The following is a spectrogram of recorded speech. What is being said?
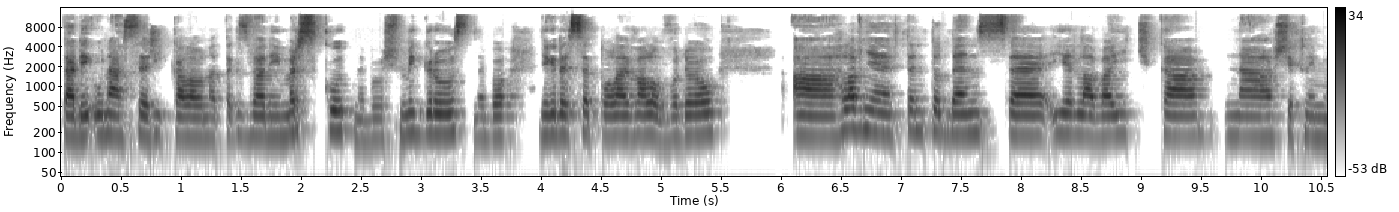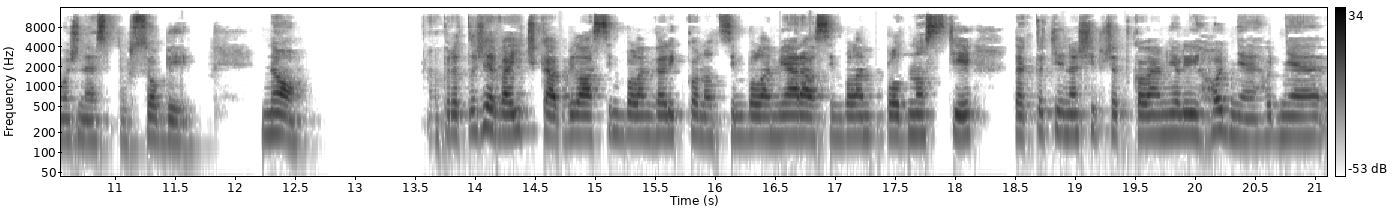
tady u nás se říkalo na takzvaný mrskut nebo šmigrus, nebo někde se polévalo vodou. A hlavně v tento den se jedla vajíčka na všechny možné způsoby. No, protože vajíčka byla symbolem velikonoc, symbolem jara, symbolem plodnosti, tak to ti naši předkové měli hodně, hodně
